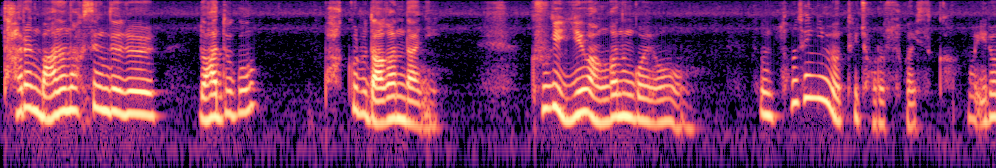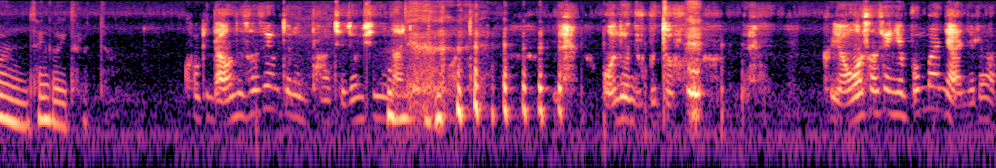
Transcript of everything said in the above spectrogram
다른 많은 학생들을 놔두고 밖으로 나간다니. 그게 이해가 안 가는 거예요. 선생님이 어떻게 저럴 수가 있을까? 뭐 이런 생각이 들었죠. 거기 나오는 선생님들은 다 제정신은 아니었던 것 같아요. 네, 어느 누구도. 그 영어 선생님뿐만이 아니라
